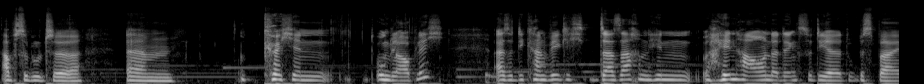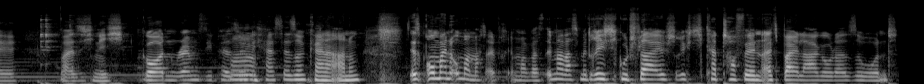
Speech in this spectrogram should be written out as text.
absolute ähm, Köchin, unglaublich. Also die kann wirklich da Sachen hin, hinhauen, da denkst du dir, du bist bei, weiß ich nicht, Gordon Ramsay persönlich heißt der so, keine Ahnung. Ist, oh, meine Oma macht einfach immer was. Immer was mit richtig gut Fleisch, richtig Kartoffeln als Beilage oder so und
